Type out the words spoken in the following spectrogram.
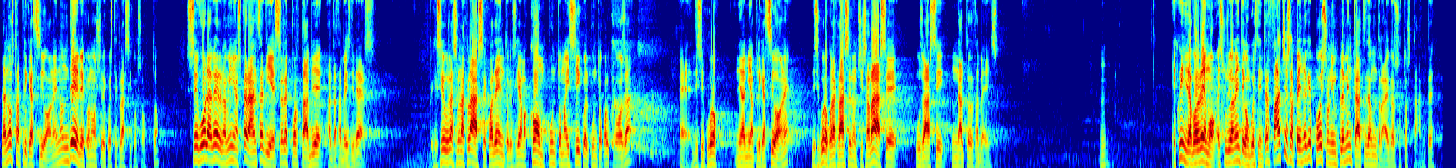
la nostra applicazione non deve conoscere queste classi qua sotto, se vuole avere una minima speranza di essere portabile a database diversi. Perché se io usassi una classe qua dentro che si chiama com.mysql.qualcosa, eh, di sicuro nella mia applicazione, di sicuro quella classe non ci sarà se usassi un altro database. Mm? E quindi lavoreremo esclusivamente con queste interfacce sapendo che poi sono implementate da un driver sottostante,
